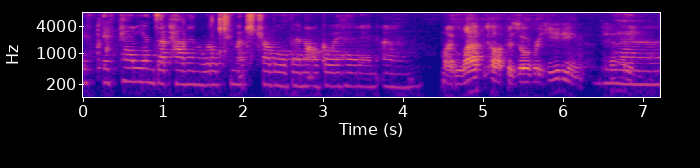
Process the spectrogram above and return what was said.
if, if Patty ends up having a little too much trouble, then I'll go ahead and, um, My laptop is overheating. Patty. yeah.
